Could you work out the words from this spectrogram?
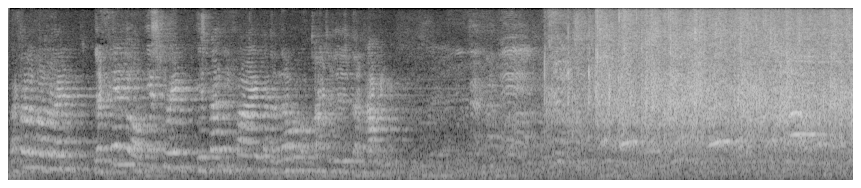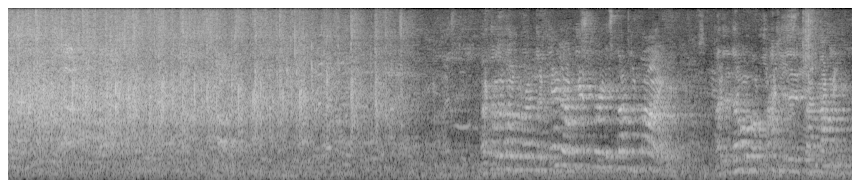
My fellow countrymen, the failure of history is not defined by the number of tragedies that happen. My fellow countrymen, the failure of history is not defined by the number of tragedies that happen.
